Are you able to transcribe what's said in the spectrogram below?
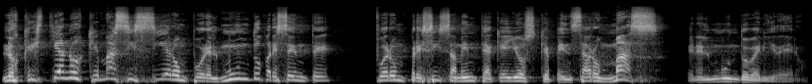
los cristianos que más hicieron por el mundo presente fueron precisamente aquellos que pensaron más en el mundo venidero.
